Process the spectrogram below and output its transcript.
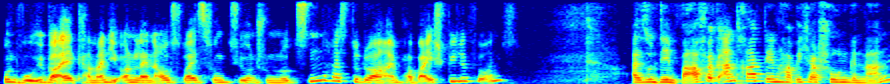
Und wo überall kann man die Online-Ausweisfunktion schon nutzen? Hast du da ein paar Beispiele für uns? Also den BAföG-Antrag, den habe ich ja schon genannt.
